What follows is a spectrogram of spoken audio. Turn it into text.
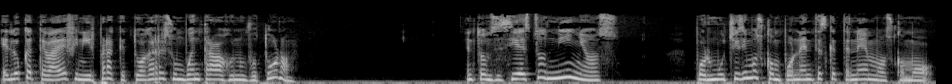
es lo que te va a definir para que tú agarres un buen trabajo en un futuro. Entonces, si estos niños, por muchísimos componentes que tenemos, como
